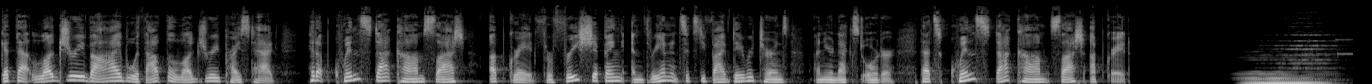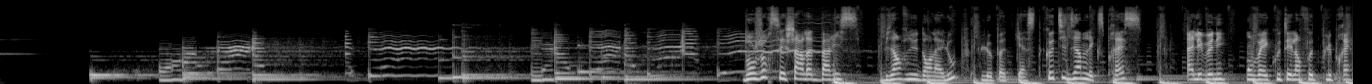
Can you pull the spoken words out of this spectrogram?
Get that luxury vibe without the luxury price tag. Hit up quince.com slash upgrade for free shipping and 365-day returns on your next order. That's quince.com slash upgrade. Bonjour, c'est Charlotte Baris. Bienvenue dans La Loupe, le podcast quotidien de l'Express. Allez, venez, on va écouter l'info de plus près.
